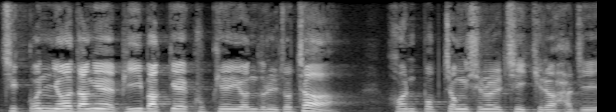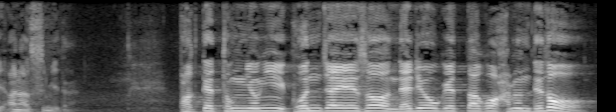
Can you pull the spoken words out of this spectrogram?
집권 여당의 비박계 국회의원들조차 헌법 정신을 지키려 하지 않았습니다. 박 대통령이 권좌에서 내려오겠다고 하는데도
